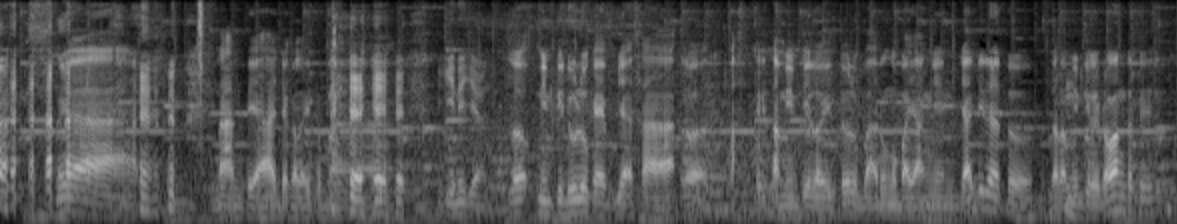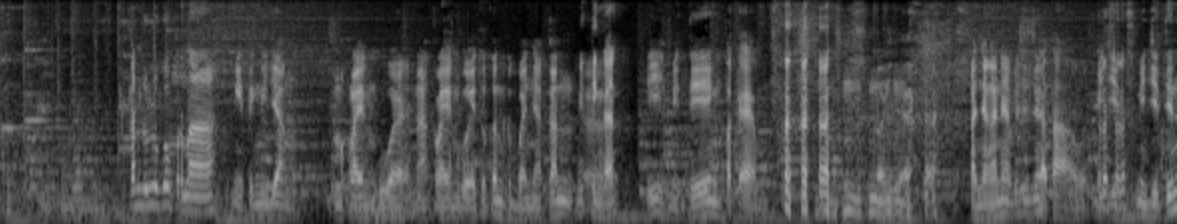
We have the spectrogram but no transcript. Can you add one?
ya. Nanti aja kalau itu mah. Gini Jang. Lo mimpi dulu kayak biasa. Lo pas cerita mimpi lo itu lo baru ngebayangin. Jadi dah tuh dalam mimpi lo doang tapi. Kan dulu gue pernah meeting nih Jang sama klien gue. Nah klien gue itu kan kebanyakan Meeting kan? Ih meeting. Pakai M. oh iya. Panjangannya apa sih Jang? Enggak tahu. Terus Mijit, terus mijitin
